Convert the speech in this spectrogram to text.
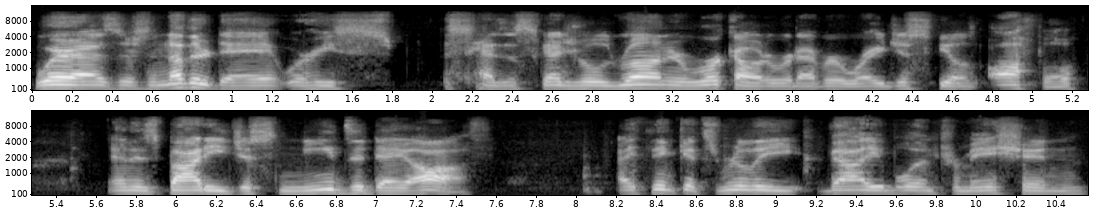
Whereas there's another day where he has a scheduled run or workout or whatever where he just feels awful and his body just needs a day off. I think it's really valuable information.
